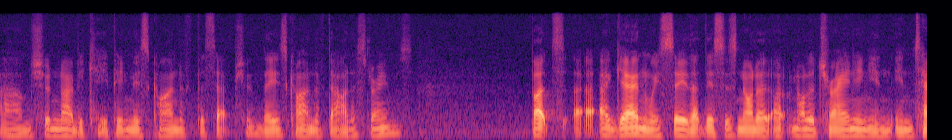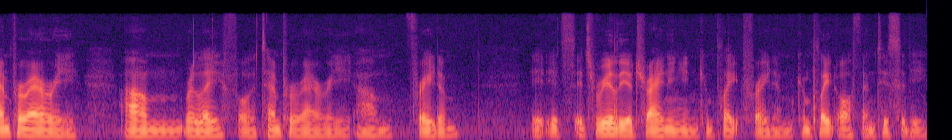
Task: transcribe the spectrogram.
Um, shouldn't I be keeping this kind of perception, these kind of data streams? But uh, again, we see that this is not a, a not a training in, in temporary um, relief or temporary um, freedom. It, it's, it's really a training in complete freedom, complete authenticity.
